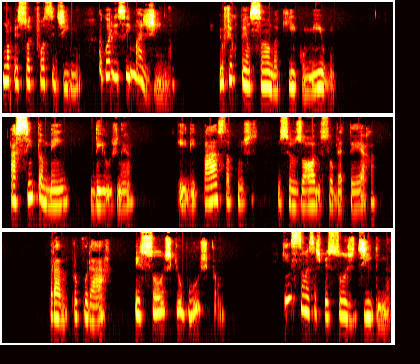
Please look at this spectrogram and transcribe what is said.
uma pessoa que fosse digna. Agora, você imagina. Eu fico pensando aqui comigo, assim também Deus, né? Ele passa com os, os seus olhos sobre a terra para procurar pessoas que o buscam. Quem são essas pessoas dignas?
